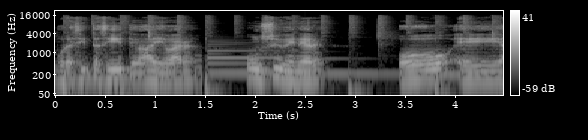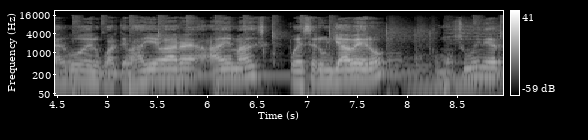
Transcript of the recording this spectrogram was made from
por decirte así, te vas a llevar un souvenir o eh, algo del cual te vas a llevar además puede ser un llavero como un souvenir.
